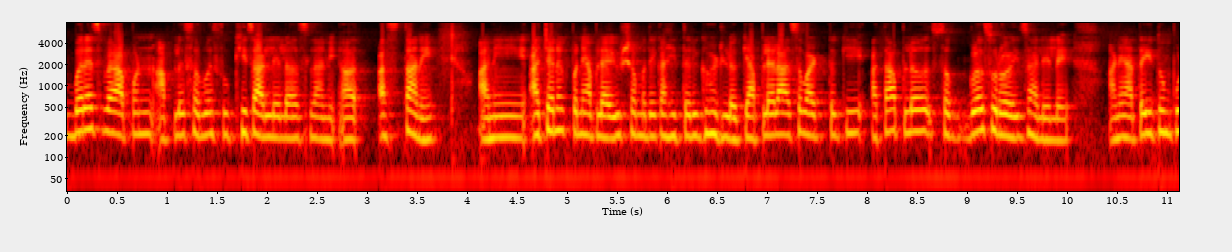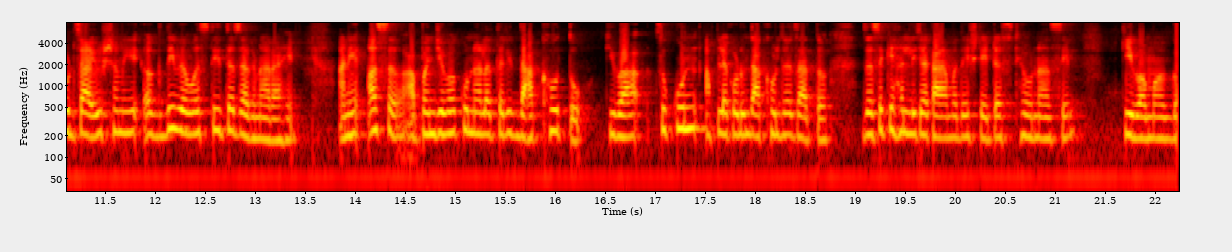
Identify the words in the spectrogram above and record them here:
बऱ्याच वेळा आपण आपलं सर्व सुखी चाललेलं असल्याने असताने आणि अचानकपणे आपल्या आयुष्यामध्ये काहीतरी घडलं की आपल्याला असं वाटतं की आता आपलं सगळं सुरळीत झालेलं आहे आणि आता इथून पुढचं आयुष्य मी अगदी व्यवस्थित जगणार आहे. आणि असं आपण जेव्हा कुणाला तरी दाखवतो किंवा चुकून आपल्याकडून दाखवलं जातं जसं की हल्लीच्या काळामध्ये स्टेटस ठेवणं असेल किंवा मग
